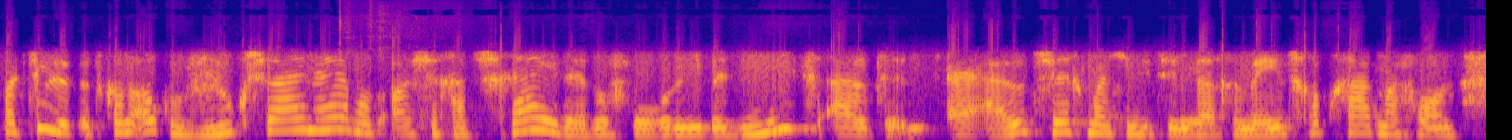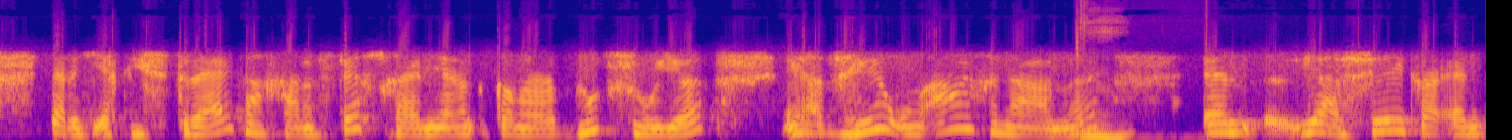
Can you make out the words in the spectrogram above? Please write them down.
Maar tuurlijk, het kan ook een vloek zijn, hè. Want als je gaat scheiden bijvoorbeeld, en je bent niet uit, eruit, zeg maar, dat je niet in de gemeenschap gaat, maar gewoon ja, dat je echt die strijd aangaat, een vechtscheiding, ja, dan kan er bloed vloeien. En ja, dat is heel onaangenaam, hè. En uh, ja, zeker. En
